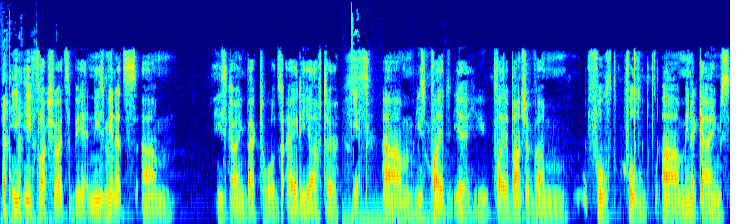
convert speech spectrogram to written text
he, he fluctuates a bit, and his minutes, um, he's going back towards 80 after. Yeah. Um, he's played, yeah, he played a bunch of um, full full uh, minute games,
